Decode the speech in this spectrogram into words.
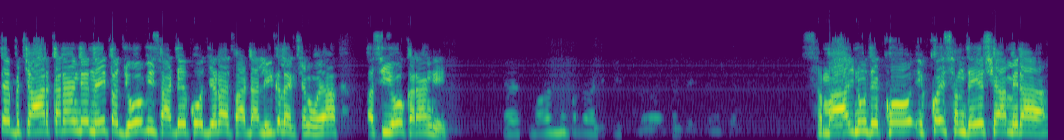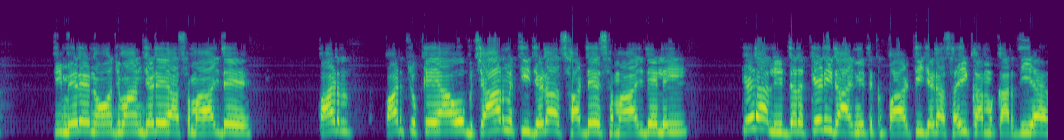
ਤੇ ਵਿਚਾਰ ਕਰਾਂਗੇ ਨਹੀਂ ਤਾਂ ਜੋ ਵੀ ਸਾਡੇ ਕੋਲ ਜਿਹੜਾ ਸਾਡਾ ਲੀਗਲ ਐਕਸ਼ਨ ਹੋਇਆ ਅਸੀਂ ਉਹ ਕਰਾਂਗੇ। ਅਹ ਸਮਾਜ ਨੂੰ ਪ੍ਰਧਾਨ ਜੀ ਕੀ ਅਹ ਸੰਦੇਸ਼ ਦੇਣਾ ਚਾਹੁੰਦੇ ਸਮਾਜ ਨੂੰ ਦੇਖੋ ਇੱਕੋ ਹੀ ਸੰਦੇਸ਼ ਆ ਮੇਰਾ ਕਿ ਮੇਰੇ ਨੌਜਵਾਨ ਜਿਹੜੇ ਆ ਸਮਾਜ ਦੇ ਪੜ ਪੜ ਚੁੱਕੇ ਆ ਉਹ ਵਿਚਾਰਨ ਕਿ ਜਿਹੜਾ ਸਾਡੇ ਸਮਾਜ ਦੇ ਲਈ ਕਿਹੜਾ ਲੀਡਰ ਕਿਹੜੀ ਰਾਜਨੀਤਿਕ ਪਾਰਟੀ ਜਿਹੜਾ ਸਹੀ ਕੰਮ ਕਰਦੀ ਆ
